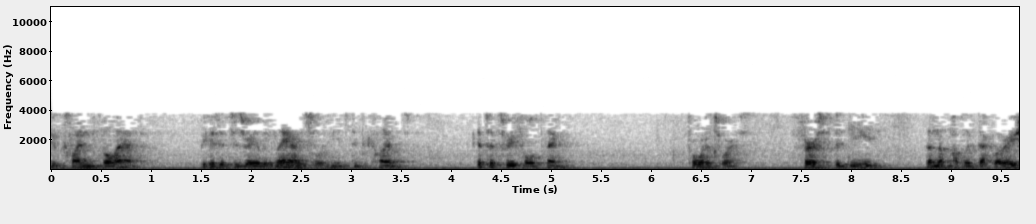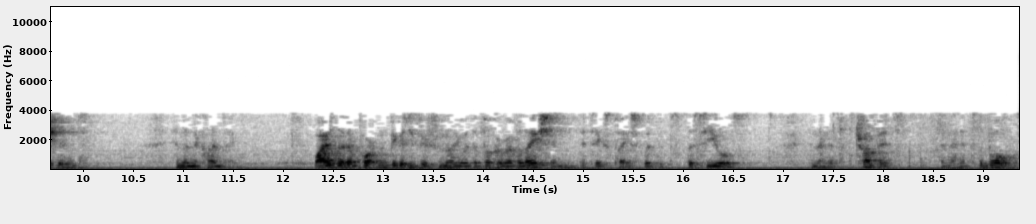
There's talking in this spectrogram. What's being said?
to cleanse the land because it's Israeli land, so it needs to be cleansed. It's a threefold thing for what it's worth. First, the deed, then the public declarations, and then the cleansing. Why is that important? Because if you're familiar with the book of Revelation, it takes place with the seals, and then it's the trumpets, and then it's the bowls.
